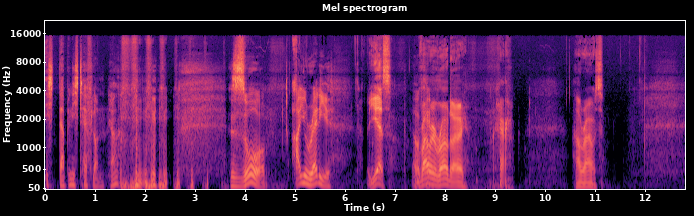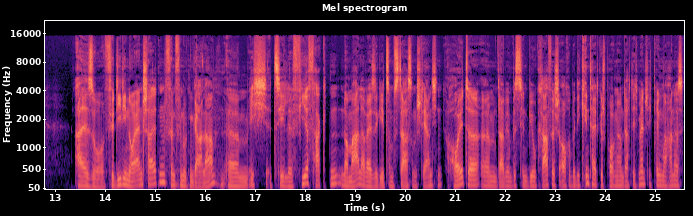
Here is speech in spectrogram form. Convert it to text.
ich, da bin ich Teflon, ja. so, are you ready? Yes. Okay. Very ready. How raus. Also, für die, die neu einschalten, fünf Minuten Gala. Ähm, ich zähle vier Fakten. Normalerweise geht es um Stars und Sternchen. Heute, ähm, da wir ein bisschen biografisch auch über die Kindheit gesprochen haben, dachte ich, Mensch, ich bringe mal Hannes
